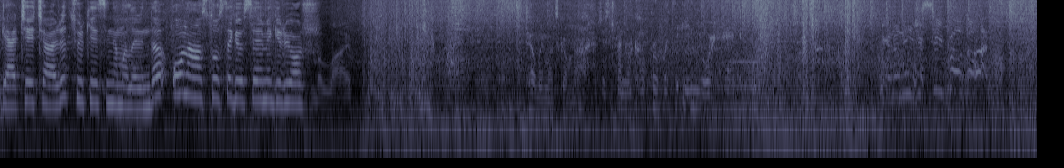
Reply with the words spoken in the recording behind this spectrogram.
Gerçeğe Çağrı Türkiye sinemalarında 10 Ağustos'ta gösterime giriyor. Tell me what's going on. Just trying to recover what's in your head. You're gonna need your seatbelt on!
